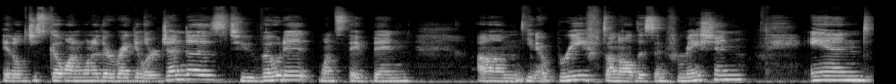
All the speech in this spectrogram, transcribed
It'll just go on one of their regular agendas to vote it once they've been um, you know, briefed on all this information. And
